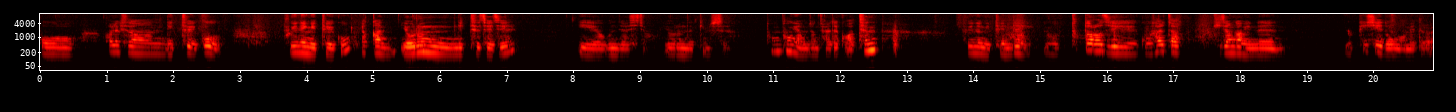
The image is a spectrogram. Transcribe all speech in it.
그 컬렉션 니트이고 브이넥 니트이고 약간 여름 니트 재질 이에요. 뭔지 아시죠? 여름 느낌스. 통풍이 엄청 잘 될 것 같은 브이넥 니트인데 요툭 떨어지고 살짝 기장감 있는 이 핏이 너무 마음에 들어요.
